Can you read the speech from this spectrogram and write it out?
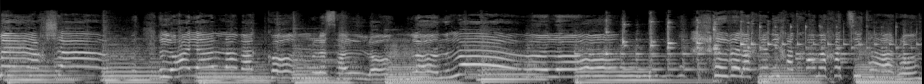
מעכשיו לא היה לה מקום לסלון, לא, לא, מחצית הארון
